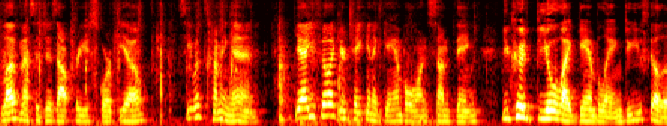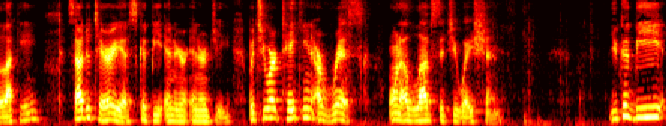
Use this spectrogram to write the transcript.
love messages out for you, Scorpio. See what's coming in. Yeah, you feel like you're taking a gamble on something. You could feel like gambling. Do you feel lucky? Sagittarius could be in your energy, but you are taking a risk on a love situation. You could be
